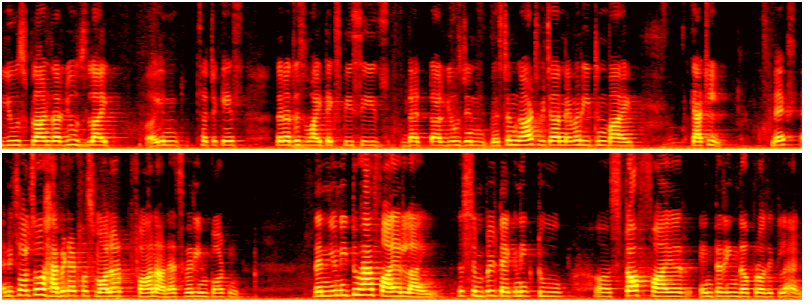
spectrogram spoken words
used plants are used, like uh, in such a case, there are this Vitex species that are used in Western Ghats, which are never eaten by cattle. Next, and it's also habitat for smaller fauna, that's very important. Then you need to have fire line, the simple technique to uh, stop fire entering the project land.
